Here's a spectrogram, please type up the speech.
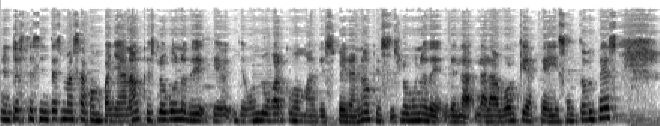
Entonces te sientes más acompañada, ¿no? que es lo bueno de, de, de, un lugar como Madresfera, ¿no? Que es, es lo bueno de, de la, la, labor que hacéis. Entonces,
